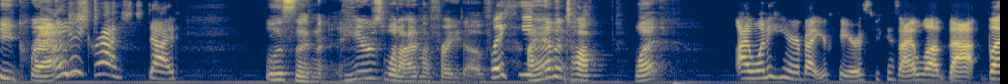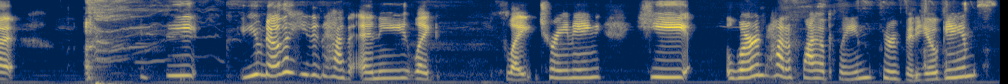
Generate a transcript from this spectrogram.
He crashed. he crashed. died. Listen, here's what I'm afraid of. But he I haven't talked. What? I want to hear about your fears because I love that. But he, you know that he didn't have any like flight training. He learned how to fly a plane through video games,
